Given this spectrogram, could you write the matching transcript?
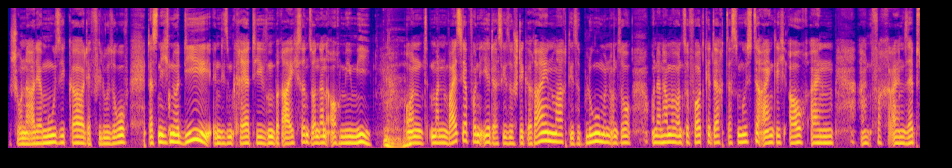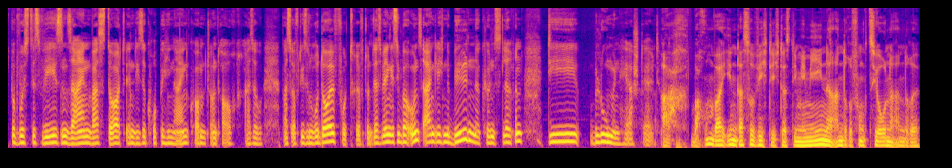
Schonard der Musiker, der Philosoph, dass nicht nur die in diesem kreativen Bereich sind, sondern auch Mimi. Mhm. Und man weiß ja von ihr, dass sie so Stickereien macht, diese Blumen und so. Und dann haben wir uns sofort gedacht, das müsste eigentlich auch ein, einfach ein selbstbewusstes Wesen sein, was dort in diese Gruppe hineinkommt und auch, also, was auf diesen Rodolfo trifft. Und deswegen ist sie bei uns eigentlich eine bildende Künstlerin, die Blumen herstellt. Ach, warum war Ihnen das so wichtig, dass die Mimi eine andere Funktion, eine andere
